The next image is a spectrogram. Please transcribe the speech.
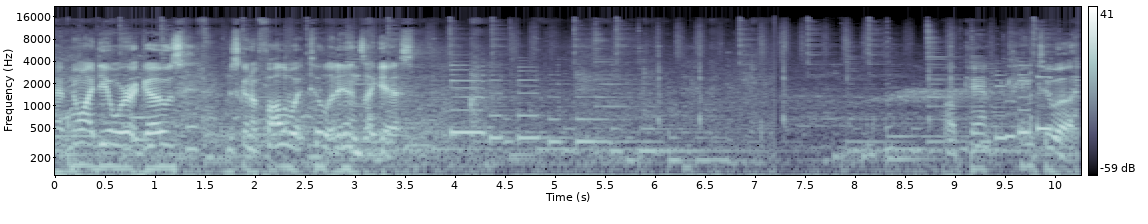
I have no idea where it goes. I'm just gonna follow it till it ends, I guess. I came, came to a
